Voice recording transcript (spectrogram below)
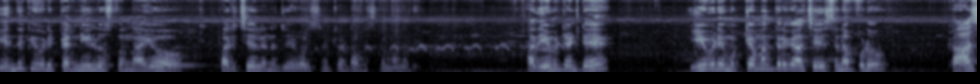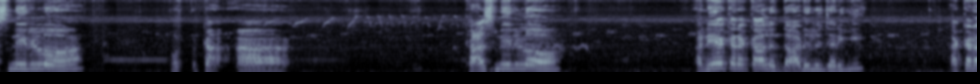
ఎందుకు ఈవిడ కన్నీళ్ళు వస్తున్నాయో పరిశీలన చేయవలసినటువంటి అవసరం ఉన్నది. అదేమిటంటే ఈవిడ ముఖ్యమంత్రిగా చేసినప్పుడు కాశ్మీర్లో కాశ్మీర్లో అనేక రకాల దాడులు జరిగి అక్కడ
